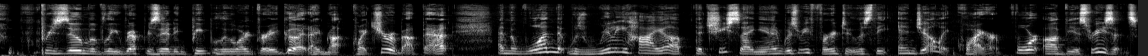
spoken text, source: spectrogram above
presumably representing people who aren't very good. I'm not quite sure about that. And the one that was really high up that she sang in was referred to as the angelic choir for obvious reasons.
